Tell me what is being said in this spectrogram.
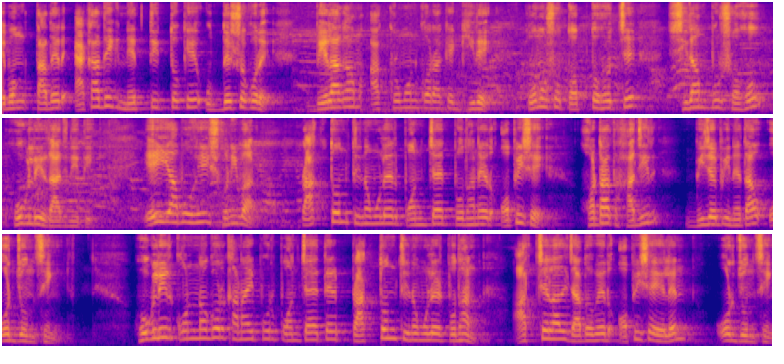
এবং তাদের একাধিক নেতৃত্বকে উদ্দেশ্য করে বেলাগাম আক্রমণ করাকে ঘিরে ক্রমশ তপ্ত হচ্ছে শ্রীরামপুর সহ হুগলির রাজনীতি। এই আবহেই শনিবার প্রাক্তন তৃণমূলের পঞ্চায়েত প্রধানের অফিসে হঠাৎ হাজির বিজেপি নেতা অর্জুন সিং। হুগলির কোন্নগর কানাইপুর পঞ্চায়েতের প্রাক্তন তৃণমূলের প্রধান আচ্ছেলাল যাদবের অফিসে এলেন অর্জুন সিং।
